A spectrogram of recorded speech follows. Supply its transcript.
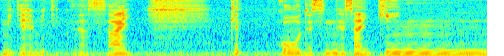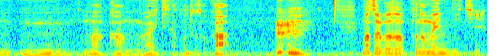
見てみてください。結構ですね最近、うんまあ、考えてたこととか まあそれこそこの縁日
